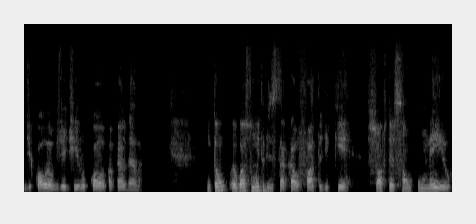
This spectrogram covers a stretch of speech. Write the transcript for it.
de qual é o objetivo, qual é o papel dela. Então, eu gosto muito de destacar o fato de que softwares são um meio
